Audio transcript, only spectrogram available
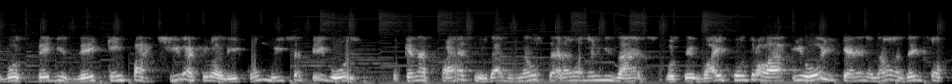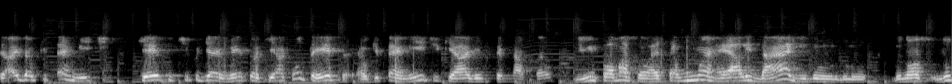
você dizer quem partiu aquilo ali, como isso é perigoso. Porque na prática os dados não serão anonimizados. Você vai controlar. E hoje, querendo ou não, as redes sociais é o que permite que esse tipo de evento aqui aconteça. É o que permite que haja disseminação de informação. Essa é uma realidade do, do, do nosso, do,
